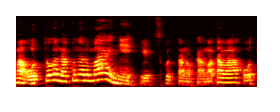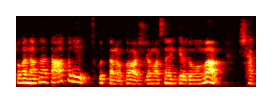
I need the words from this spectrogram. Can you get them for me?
まあ、夫が亡くなる前に作ったのか、または夫が亡くなった後に作ったのかは知れませんけれども、まあ、借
